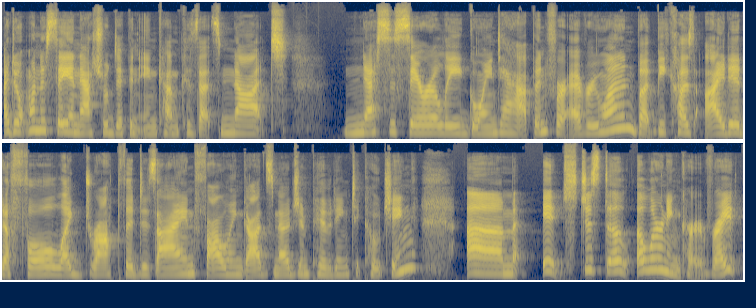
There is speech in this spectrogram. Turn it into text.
I don't want to say a natural dip in income because that's not necessarily going to happen for everyone, but because I did a full like drop the design, following God's nudge and pivoting to coaching, um, it's just a, a learning curve, right?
